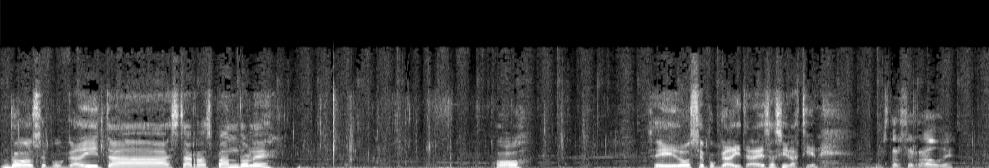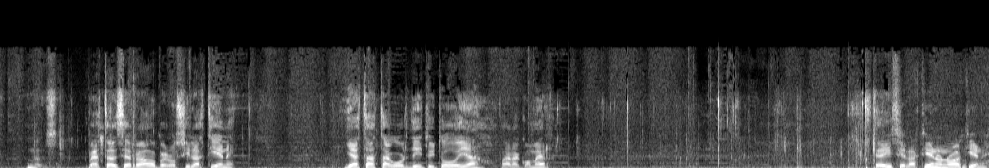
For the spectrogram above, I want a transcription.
Doce pulgaditas, está raspándole. Oh, sí, 12 pulgaditas, esas sí las tiene. Va a estar cerrado, ¿eh? No, Va a estar cerrado, pero sí las tiene. Ya está hasta gordito y todo ya para comer. ¿Qué dice? ¿Las tiene o no las tiene?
